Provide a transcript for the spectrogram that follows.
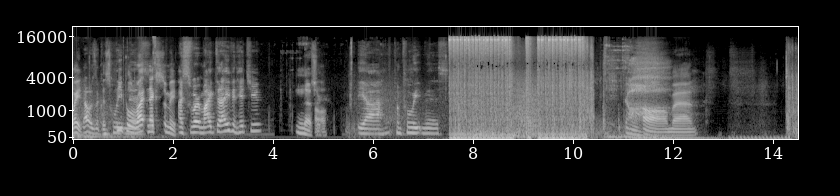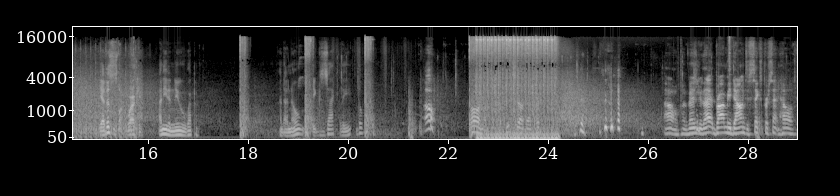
wait. That was a There's complete people miss. right next to me. I swear, Mike, did I even hit you? No, sir. Uh-oh. Yeah, complete miss. Oh man. Yeah, this is not working. I need a new weapon. And I know exactly the weapon. oh, Oh no. good shot, Edward. Ow, Avenger, that brought me down to 6% health.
